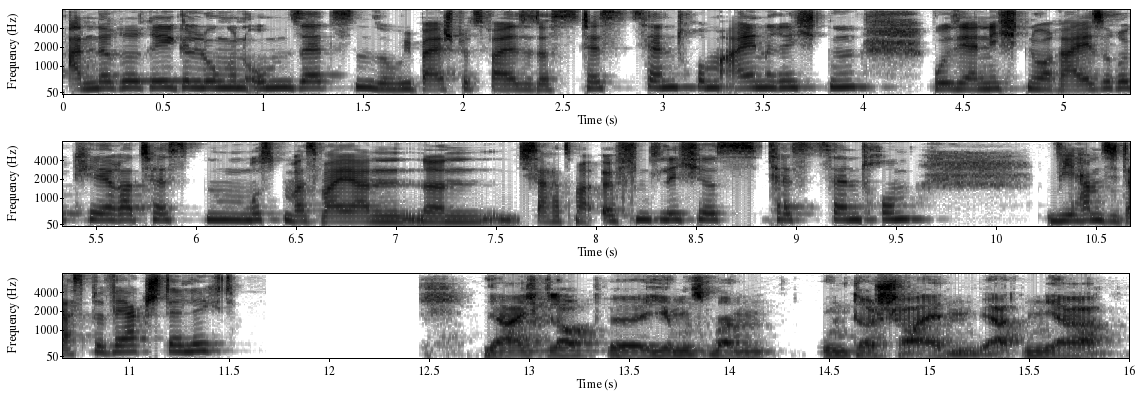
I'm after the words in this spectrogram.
andere Regelungen umsetzen, so wie beispielsweise das Testzentrum einrichten, wo sie ja nicht nur Reiserückkehrer testen mussten, was war ja ein, ein ich sage jetzt mal, öffentliches Testzentrum. Wie haben Sie das bewerkstelligt? Ja, ich glaube, äh, hier muss man unterscheiden. Wir hatten ja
